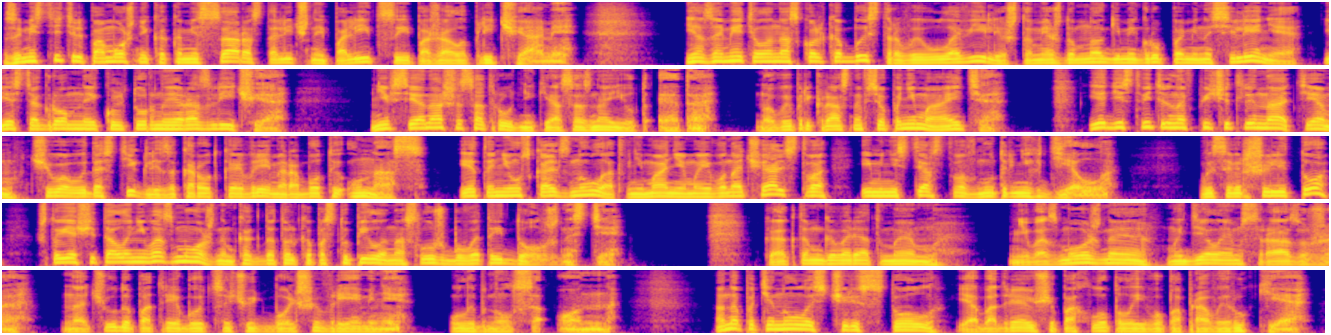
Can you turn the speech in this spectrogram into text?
Заместитель помощника комиссара столичной полиции пожала плечами. «Я заметила, насколько быстро вы уловили, что между многими группами населения есть огромные культурные различия. Не все наши сотрудники осознают это, но вы прекрасно все понимаете. Я действительно впечатлена тем, чего вы достигли за короткое время работы у нас, и это не ускользнуло от внимания моего начальства и Министерства внутренних дел. Вы совершили то, что я считала невозможным, когда только поступила на службу в этой должности. Как там говорят, мэм, невозможное мы делаем сразу же, на чудо потребуется чуть больше времени», — улыбнулся он. Она потянулась через стол и ободряюще похлопала его по правой руке —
